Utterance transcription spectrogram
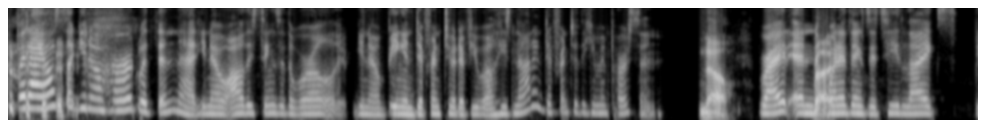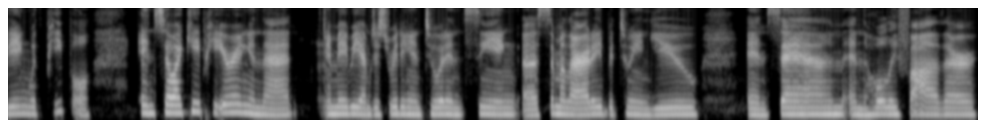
but I also, you know, heard within that, you know, all these things of the world, you know, being indifferent to it, if you will. He's not indifferent to the human person, no, right? And Right. one of the things is he likes being with people. And so I keep hearing in that, and maybe I'm just reading into it and seeing a similarity between you and Sam and the Holy Father,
